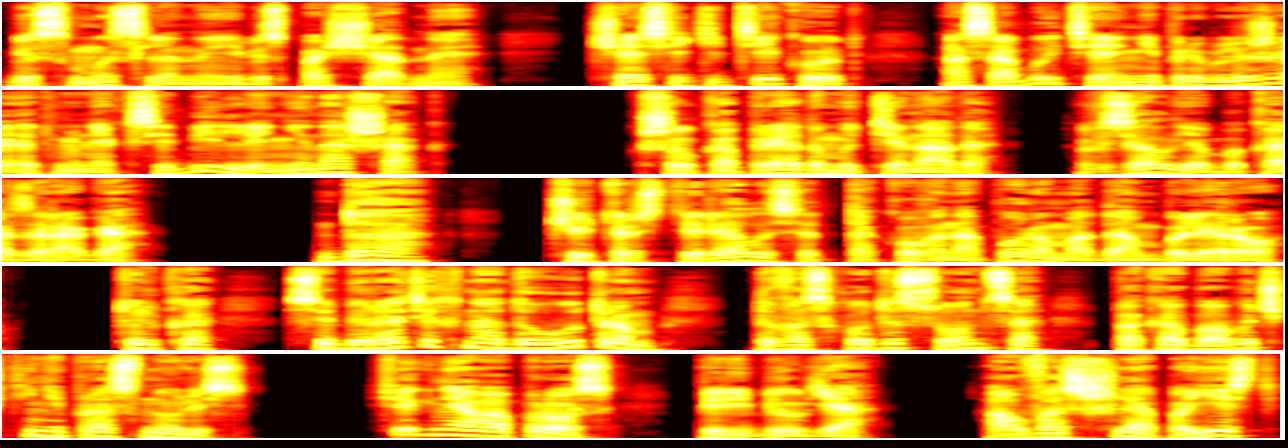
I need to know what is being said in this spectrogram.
бессмысленные и беспощадные. Часики тикают, а события не приближают меня к Сибилле ни на шаг. К шелкопрядам идти надо. Взял я быка за рога. «Да», — чуть растерялась от такого напора мадам Болеро. Только собирать их надо утром, до восхода солнца, пока бабочки не проснулись. «Фигня вопрос», — перебил я. «А у вас шляпа есть?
